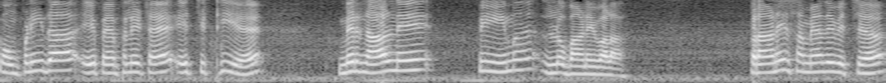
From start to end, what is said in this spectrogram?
ਕੰਪਨੀ ਦਾ ਇਹ ਪੈਂਫਲੇਟ ਹੈ ਇਹ ਚਿੱਠੀ ਹੈ ਮੇਰੇ ਨਾਲ ਨੇ ਭੀਮ ਲੋਬਾਣੇ ਵਾਲਾ ਪੁਰਾਣੇ ਸਮਿਆਂ ਦੇ ਵਿੱਚ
